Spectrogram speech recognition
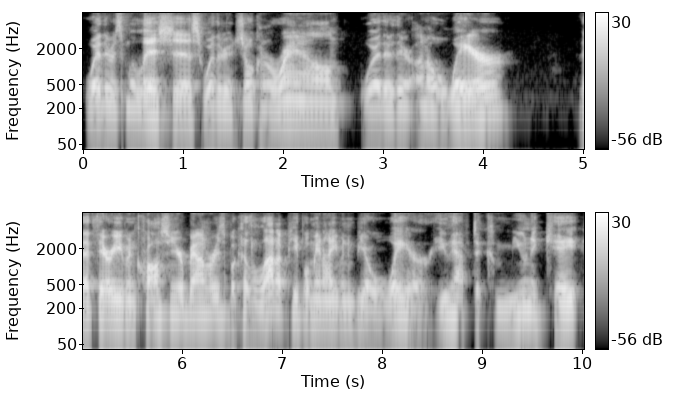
whether it's malicious, whether it's joking around, whether they're unaware that they're even crossing your boundaries because a lot of people may not even be aware. You have to communicate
